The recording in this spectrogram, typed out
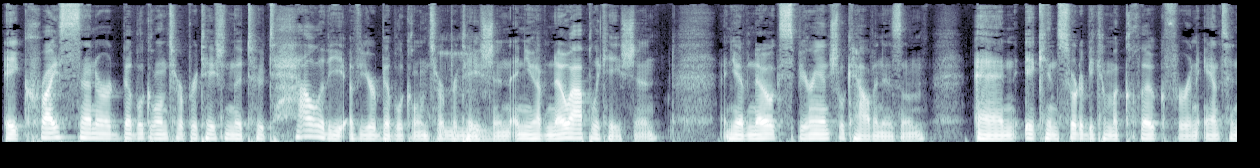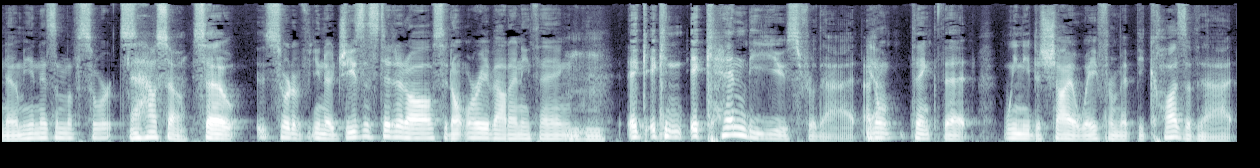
a Christ centered biblical interpretation the totality of your biblical interpretation, mm. and you have no application and you have no experiential Calvinism, and it can sort of become a cloak for an antinomianism of sorts. Now, how so? So, sort of, you know, Jesus did it all, so don't worry about anything. Mm-hmm. It, it can it can be used for that. Yeah. I don't think that we need to shy away from it because of that.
